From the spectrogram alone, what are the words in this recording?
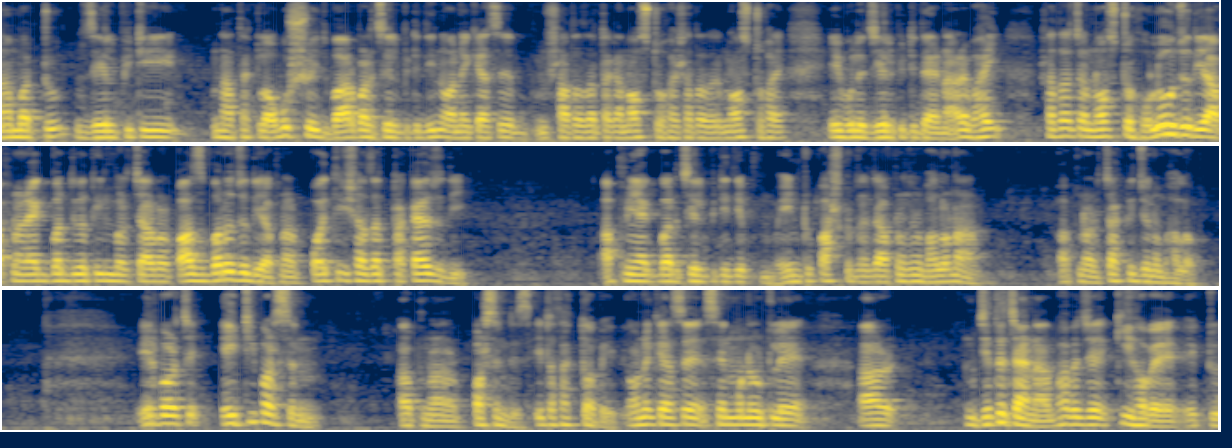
নাম্বার টু জেলপিটি না থাকলে অবশ্যই বারবার জেলপিটি দিন, অনেকে আছে সাত হাজার টাকা নষ্ট হয়, সাত হাজার নষ্ট হয়, এই বলে জেলপিটি দেয় না। আরে ভাই, সাত হাজার নষ্ট হলেও যদি আপনার একবার, দুবার, তিনবার, চারবার, পাঁচবারও যদি আপনার পঁয়ত্রিশ হাজার টাকায় যদি আপনি একবার জেলপিটি দিয়ে ইন্টু পাস করতেন যে আপনার জন্য ভালো না, আপনার চাকরির জন্য ভালো। এরপর হচ্ছে এইটি পার্সেন্ট আপনার পার্সেন্টেজ এটা থাকতে হবে। অনেকে আছে সেন মনে উঠলে আর যেতে চায় না, ভাবে যে কি হবে, একটু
